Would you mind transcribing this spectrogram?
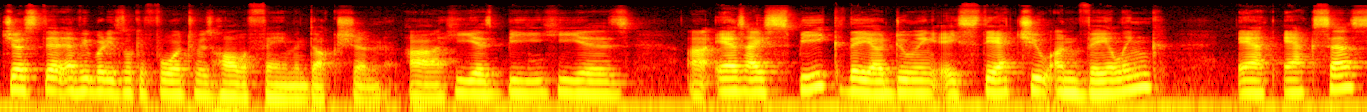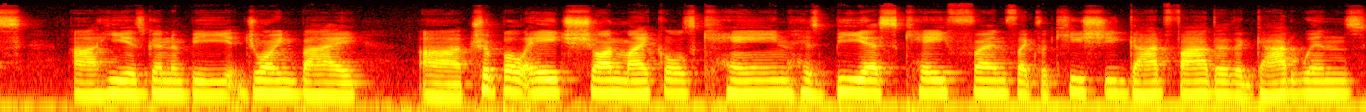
just that everybody's looking forward to his Hall of Fame induction. Uh, he is be he is uh, as I speak. They are doing a statue unveiling at Axxess. Uh, he is going to be joined by uh, Triple H, Shawn Michaels, Kane, his BSK friends like Rikishi, Godfather, the Godwins.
